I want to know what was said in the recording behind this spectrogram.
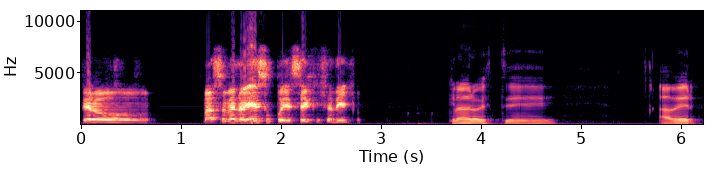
Pero más o menos eso puede ser que se ha dicho. Claro, este... A ver,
